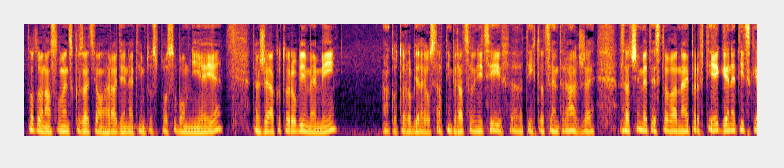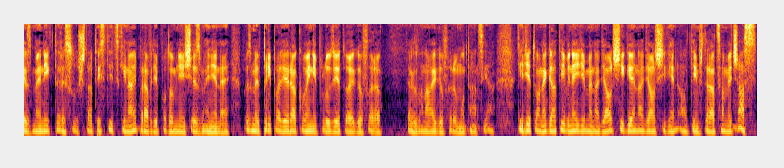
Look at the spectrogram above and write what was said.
toto na Slovensku zatiaľ hradené týmto spôsobom nie je. Takže ako to robíme my, ako to robia aj ostatní pracovníci v eh, týchto centrách, že začneme testovať najprv tie genetické zmeny, ktoré sú štatisticky najpravdepodobnejšie zmenené. Povedzme, v prípade rakoviny plus je to EGFR, tzv. EGFR mutácia. Keď je to negatívne, ideme na ďalší gen, na ďalší gen, ale tým strácame čas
